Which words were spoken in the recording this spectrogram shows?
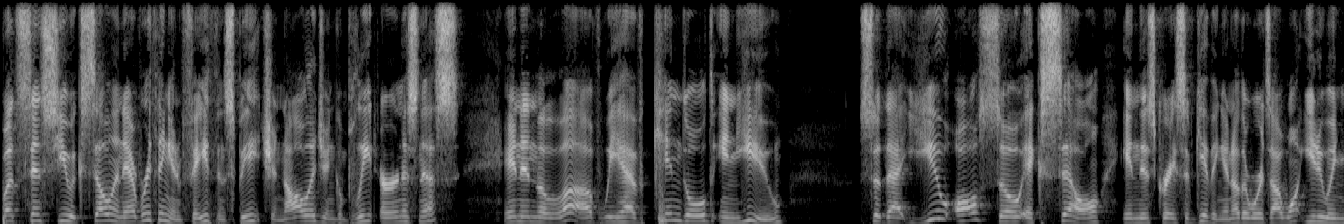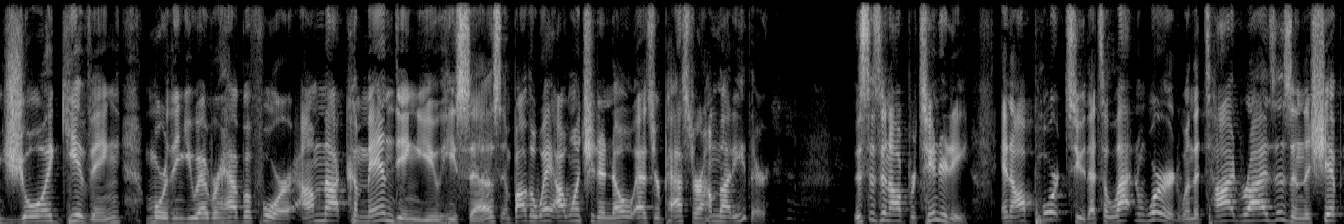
But since you excel in everything in faith and speech and knowledge and complete earnestness, and in the love we have kindled in you, so that you also excel in this grace of giving. In other words, I want you to enjoy giving more than you ever have before. I'm not commanding you, he says. And by the way, I want you to know as your pastor, I'm not either. This is an opportunity, and I'll port to. That's a Latin word. When the tide rises and the ship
